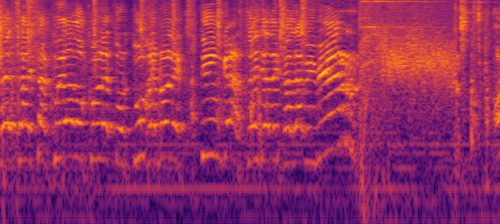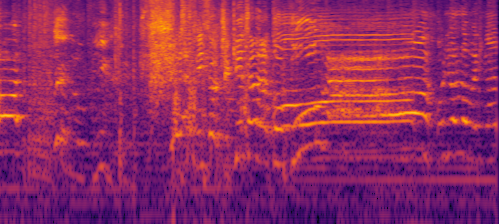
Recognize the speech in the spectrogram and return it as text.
¡Salsa, cuidado con la tortuga! ¡No la extingas! ¡Ella déjala vivir! ¡Ah! Te lo dije. ¡Mira, se hizo chiquita la tortuga! ¡Oh, yo lo vengaré!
